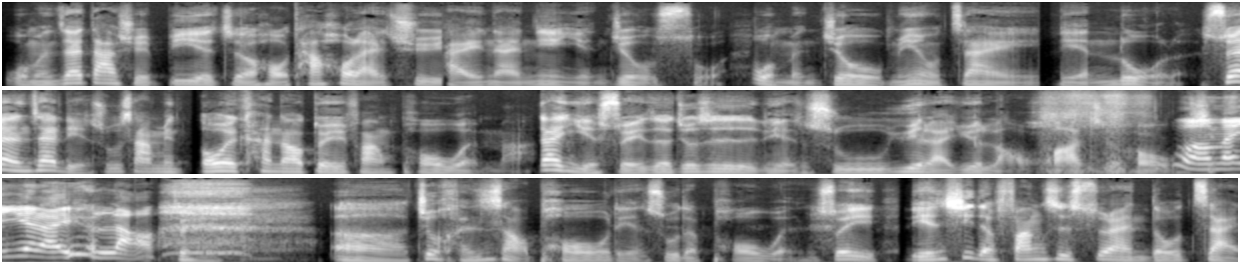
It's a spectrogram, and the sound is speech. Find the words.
我们在大学毕业之后，他后来去台南念研究所，我们就没有再联络了。虽然在脸书上面都会看到对方 po 文嘛，但也随着就是脸书越来越老化之后，我们越来越老，对。呃，就很少 po 脸书的 po 文，所以联系的方式虽然都在，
